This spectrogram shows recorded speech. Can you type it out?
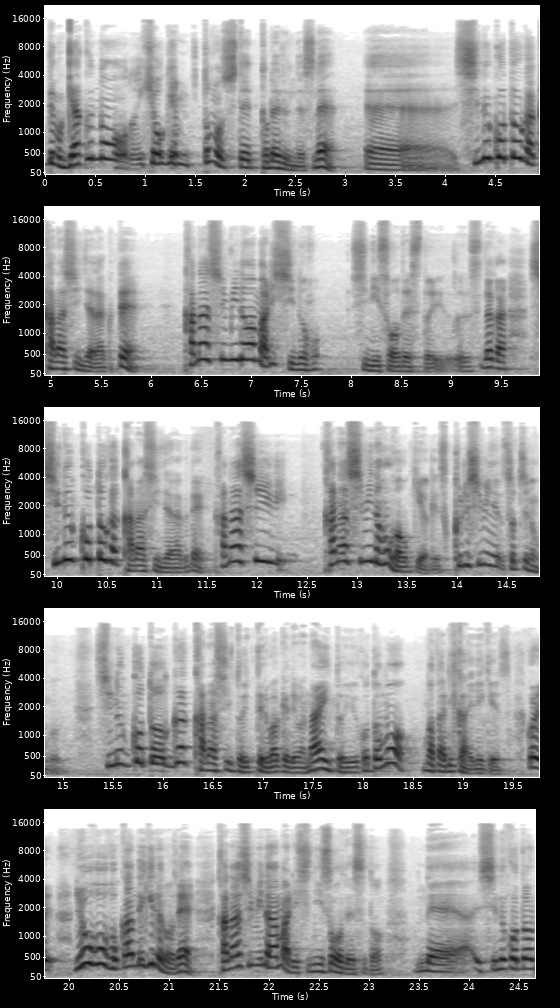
でも逆の表現ともして取れるんですね。えー、死ぬことが悲しいんじゃなくて悲しみのあまり死ぬ死にそうですというだから死ぬことが悲しいんじゃなくて悲しい悲しみの方が大きいわけです。苦しみそっちの方が。死ぬことが悲しいと言ってるわけではないということもまた理解できるです。これ両方補完できるので悲しみのあまり死にそうですと。で死ぬこと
